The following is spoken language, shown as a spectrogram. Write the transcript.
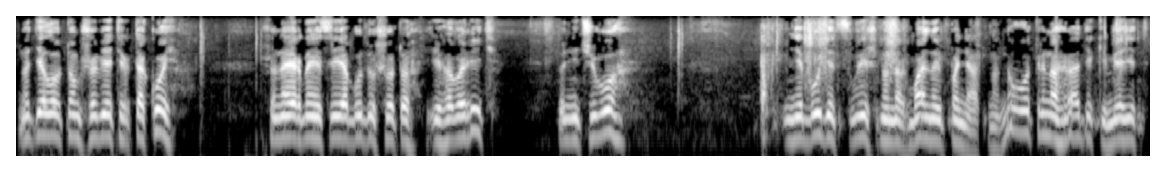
но дело в том, что ветер такой, что, наверное, если я буду что-то и говорить, то ничего не будет слышно нормально и понятно. Ну вот виноградик имеет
